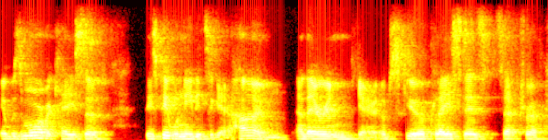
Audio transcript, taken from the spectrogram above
It was more of a case of these people needed to get home and they were in you know, obscure places, etc.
